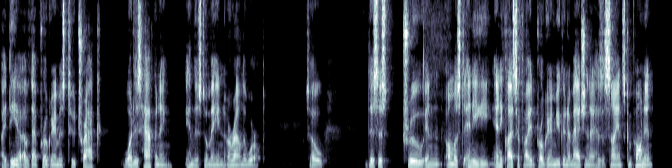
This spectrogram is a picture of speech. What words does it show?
idea of that program is to track what is happening in this domain around the world. So this is true in almost any any classified program you can imagine that has a science component.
